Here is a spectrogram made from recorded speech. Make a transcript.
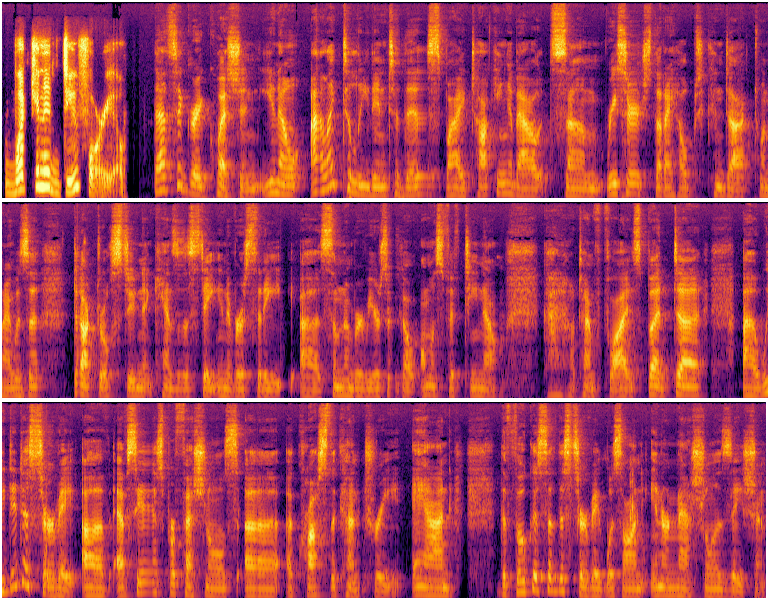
What can it do for you? That's a great question. You know, I like to lead into this by talking about some research that I helped conduct when I was a doctoral student at Kansas State University uh, some number of years ago, almost 15 now. God, how time flies. But uh, uh, we did a survey of FCS professionals uh, across the country, and the focus of the survey was on internationalization.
